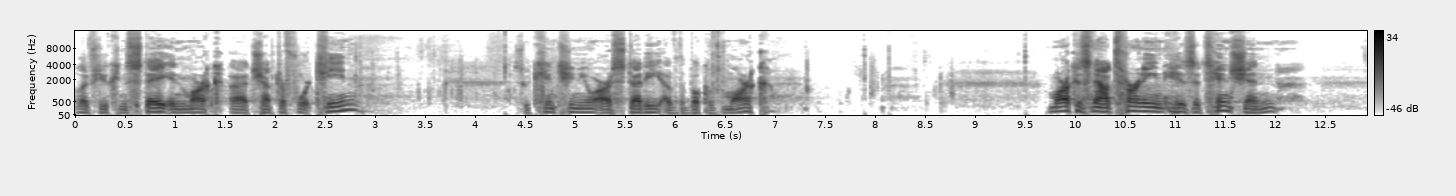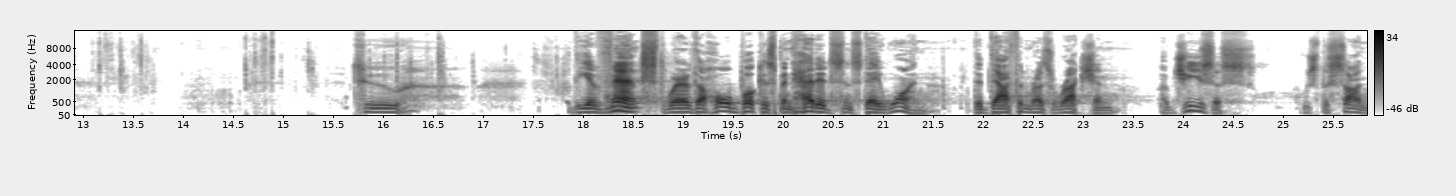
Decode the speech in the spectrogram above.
Well, if you can stay in Mark uh, chapter 14, as we continue our study of the book of Mark. Mark is now turning his attention to the events where the whole book has been headed since day one the death and resurrection of Jesus, who's the Son.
